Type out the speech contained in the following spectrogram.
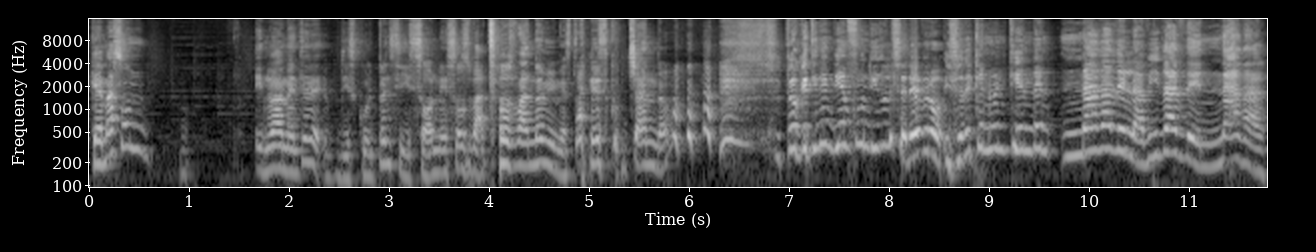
Que además son. Y nuevamente, disculpen si son esos vatos random y me están escuchando. Pero que tienen bien fundido el cerebro. Y se ve que no entienden nada de la vida de nada.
